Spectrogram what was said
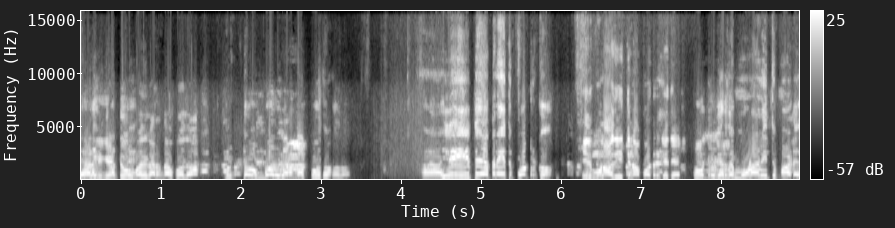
வேலைக்கு எட்டு. ஒன்பது கறந்தா போதும். எட்டு ஒன்பது கறந்தா போதும். போதும். இது ஈத்து எத்தனை ஈத்து போட்டிருக்கோம்? இது மூணாவது ஈத்து நான் போட்டிருக்குது. போட்டிருக்கிறது மூணாம் நீத்து மாடு.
